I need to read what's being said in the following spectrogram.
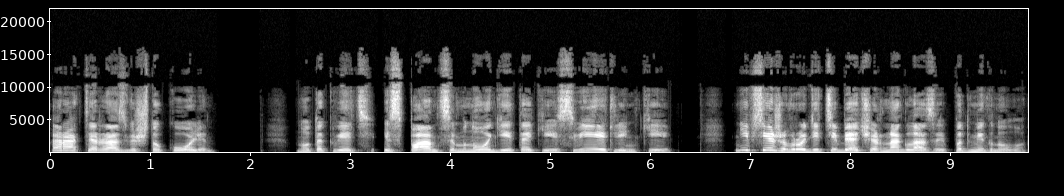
Характер разве что Колин. Ну так ведь испанцы многие такие светленькие. Не все же вроде тебя черноглазые, подмигнул он.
